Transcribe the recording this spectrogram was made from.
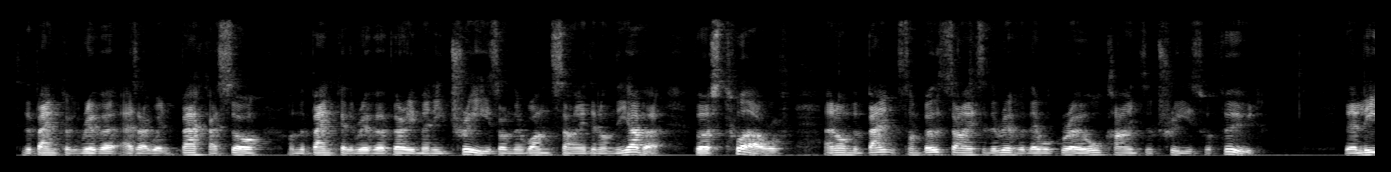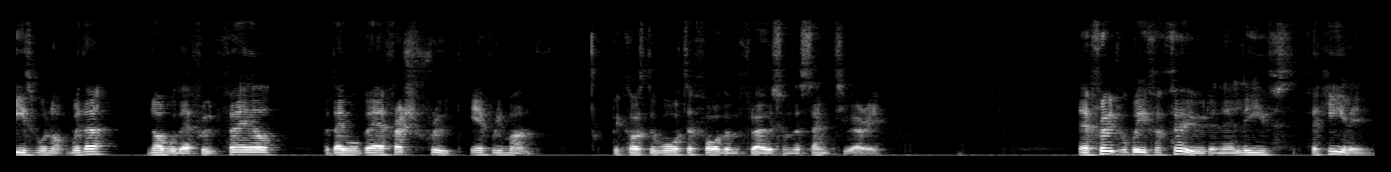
to the bank of the river. As I went back, I saw on the bank of the river very many trees on the one side and on the other. Verse 12 And on the banks on both sides of the river there will grow all kinds of trees for food. Their leaves will not wither, nor will their fruit fail, but they will bear fresh fruit every month, because the water for them flows from the sanctuary. Their fruit will be for food and their leaves for healing.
